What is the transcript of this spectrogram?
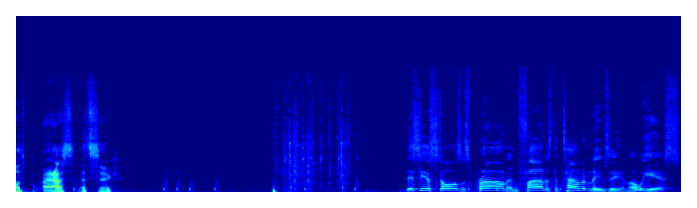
Oh, it's brass? That's sick. This here store's as proud and fine as the town it lives in. Oh, yes.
